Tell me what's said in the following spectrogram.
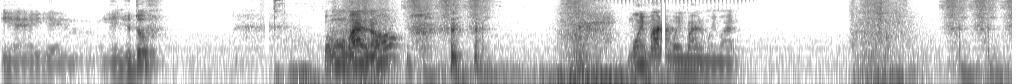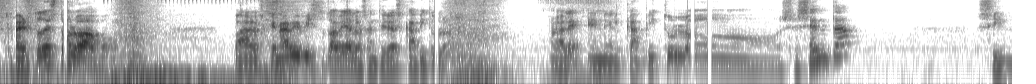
y, en- y en, y en YouTube. Pues muy mal, ¿no? muy mal, muy mal, muy mal. A ver, todo esto lo hago para los que no habéis visto todavía los anteriores capítulos. ¿Vale? En el capítulo 60. Sí,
